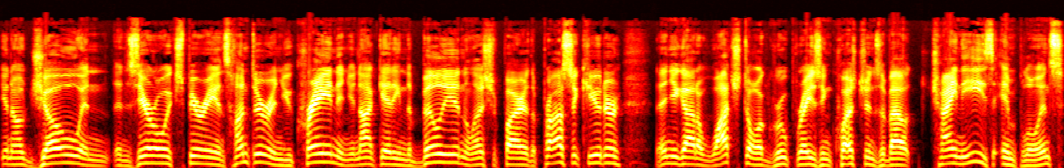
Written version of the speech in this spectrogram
you know, Joe and, and zero experience Hunter in Ukraine, and you're not getting the billion unless you fire the prosecutor. Then you got a watchdog group raising questions about Chinese influence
